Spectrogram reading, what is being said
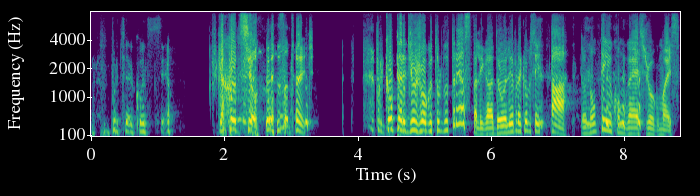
Porque aconteceu. O que aconteceu? Exatamente. Porque eu perdi o jogo turno 3, tá ligado? Eu olhei pra aquilo e pensei, tá, eu não tenho como ganhar esse jogo mais.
